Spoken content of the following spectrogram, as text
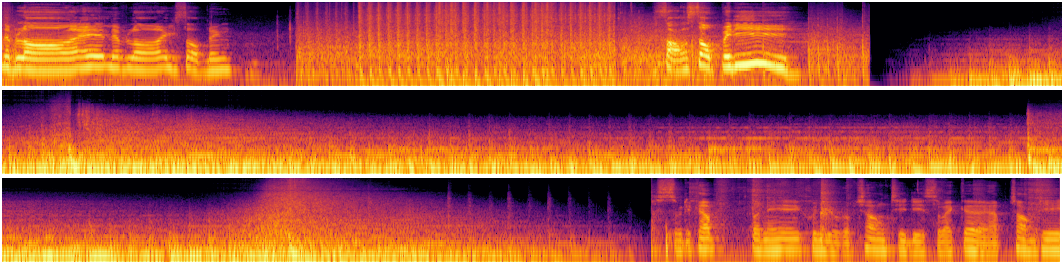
เรียบร้อย เรียบร้อย อีกศพหนึ่งสองศพไปดิสวัสดีครับ ตอนนี้คุณอยู่กับช่อง TD Swagger ครับ ช่องที่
